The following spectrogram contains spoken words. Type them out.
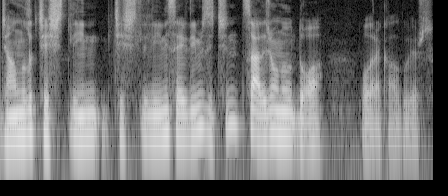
canlılık çeşitliliğin çeşitliliğini sevdiğimiz için sadece onu doğa olarak algılıyoruz.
